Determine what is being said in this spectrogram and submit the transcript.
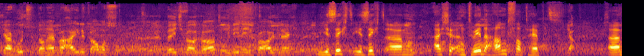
ja goed, dan hebben we eigenlijk alles eh, een beetje wel gehad. De bediening qua uitleg. Je zegt, je zegt ehm, als je een tweede handvat hebt, Ja, ehm,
